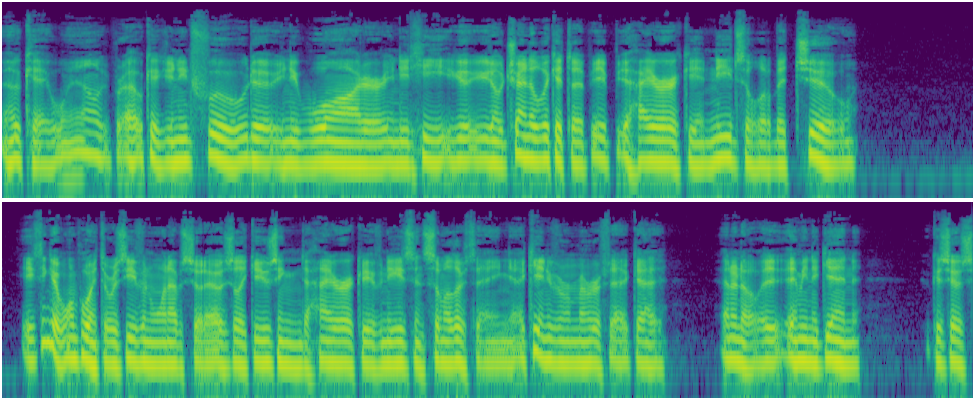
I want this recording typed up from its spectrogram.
Okay, well, okay, you need food, uh, you need water, you need heat, you, you know, trying to look at the hierarchy of needs a little bit too. I think at one point there was even one episode I was like using the hierarchy of needs and some other thing. I can't even remember if that guy, I don't know. I, I mean, again, because I was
